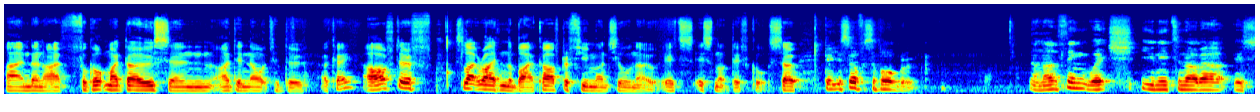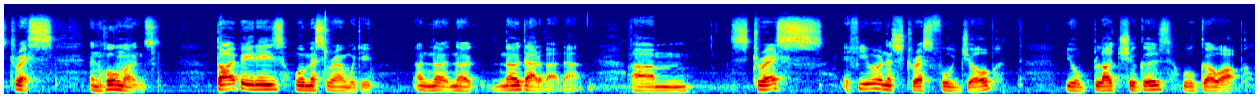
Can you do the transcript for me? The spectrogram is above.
and then I forgot my dose and I didn't know what to do. Okay? After, it's like riding the bike. After a few months, you'll know it's, it's not difficult. So get yourself a support group. Another thing which you need to know about is stress and hormones diabetes will mess around with you. And no, no, no doubt about that. Um, stress, if you're in a stressful job, your blood sugars will go up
